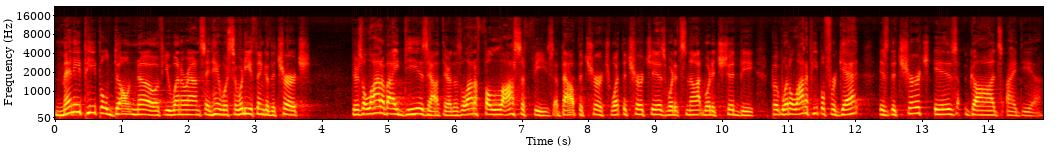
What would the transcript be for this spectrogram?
Many people don't know if you went around saying, hey, well, so what do you think of the church? There's a lot of ideas out there. There's a lot of philosophies about the church, what the church is, what it's not, what it should be. But what a lot of people forget is the church is God's idea.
